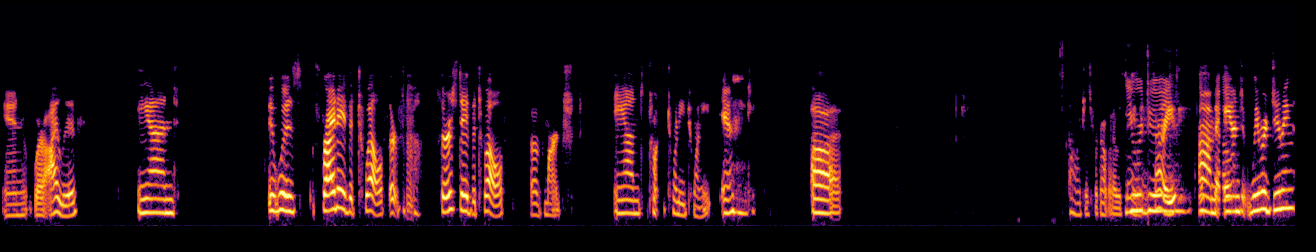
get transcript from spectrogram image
in where I live. And it was Friday the 12th, or Thursday the 12th of March, and tw 2020. And, uh, oh, I just forgot what I was saying. you were doing Sorry. Um, show- and we were doing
